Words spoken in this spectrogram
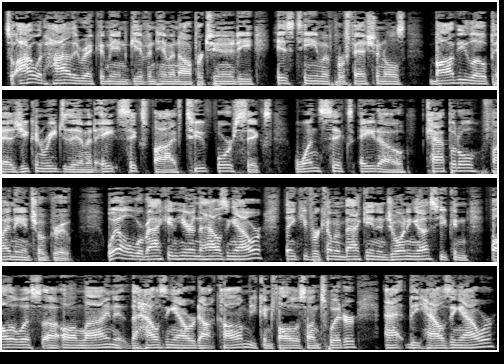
So I would highly recommend giving him an opportunity. His team of professionals, Bobby Lopez, you can reach them at 865-246-1680 Capital Financial Group. Well, we're back in here in the housing hour. Thank you for coming back in and joining us. You can follow us uh, online online at thehousinghour.com. You can follow us on Twitter at the housing hour.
